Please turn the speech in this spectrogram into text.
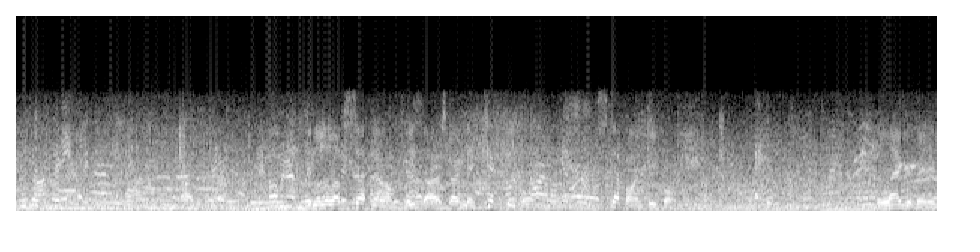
They told Getting a little upset now. Police are starting to kick people, step on people. A little aggravated.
